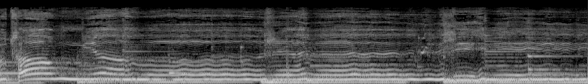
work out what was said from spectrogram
Tutam yar elinden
